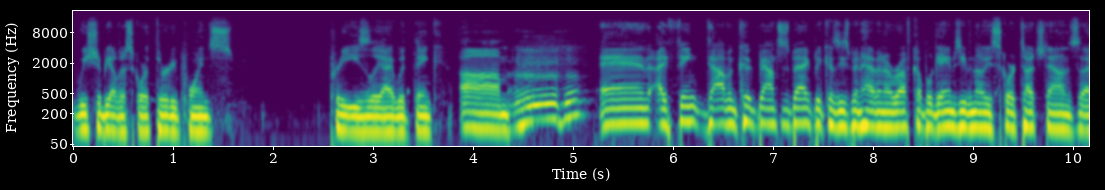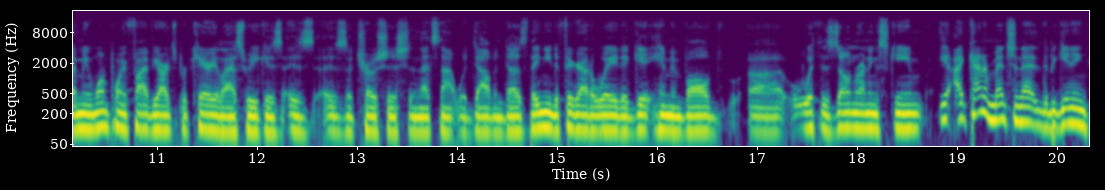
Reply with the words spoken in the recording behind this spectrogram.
we should be able to score 30 points pretty easily, I would think. Um, And I think Dalvin Cook bounces back because he's been having a rough couple games, even though he scored touchdowns. I mean, 1.5 yards per carry last week is is is atrocious, and that's not what Dalvin does. They need to figure out a way to get him involved uh, with the zone running scheme. Yeah, I kind of mentioned that at the beginning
